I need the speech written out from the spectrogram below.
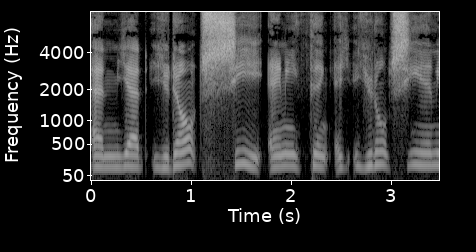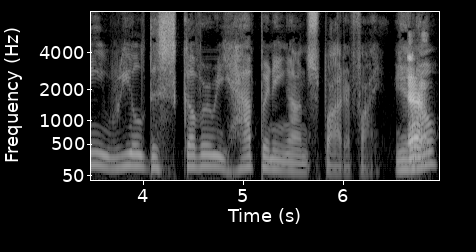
And yet, you don't see anything, you don't see any real discovery happening on Spotify, you yeah. know?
